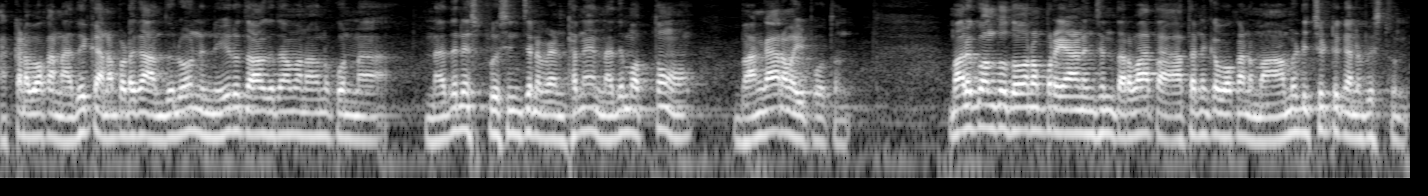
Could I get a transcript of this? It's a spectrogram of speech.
అక్కడ ఒక నది కనపడగా అందులోని నీరు తాగుదామని అనుకున్న నదిని స్పృశించిన వెంటనే నది మొత్తం బంగారం అయిపోతుంది. మరికొంత దూరం ప్రయాణించిన తర్వాత అతనికి ఒక మామిడి చెట్టు కనిపిస్తుంది.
